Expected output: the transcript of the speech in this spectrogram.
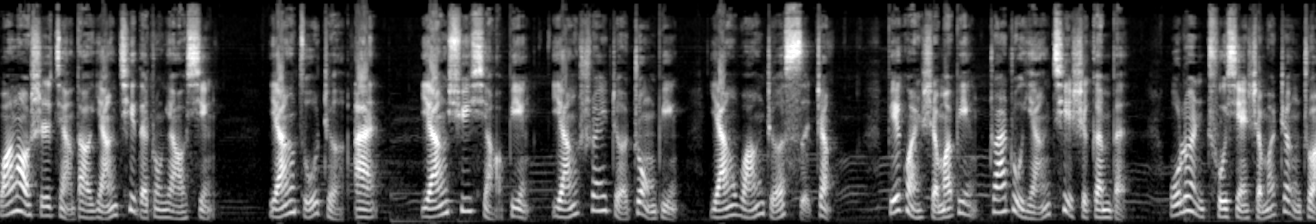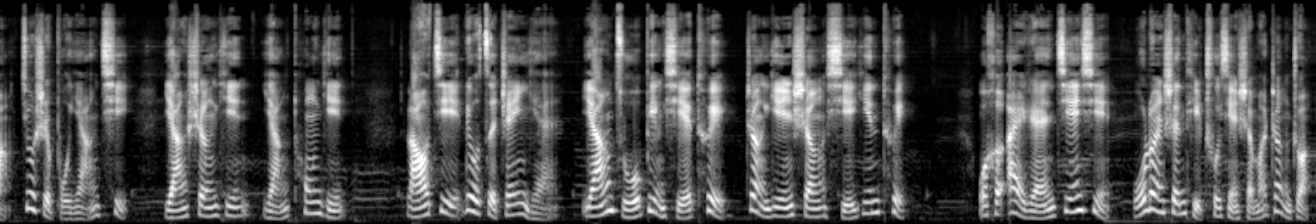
王老师讲到阳气的重要性，阳足者安，阳虚小病，阳衰者重病，阳亡者死症。别管什么病，抓住阳气是根本。无论出现什么症状，就是补阳气，阳生阴，阳通阴。牢记六字真言：阳足病邪退，正阴生邪阴退。我和爱人坚信，无论身体出现什么症状，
